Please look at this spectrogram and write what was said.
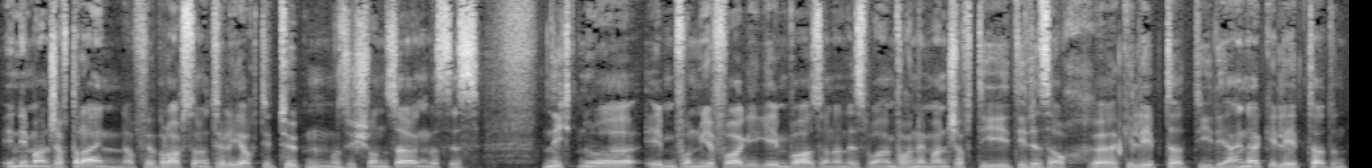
in die Mannschaft rein. Dafür brauchst du natürlich auch die Typen, muss ich schon sagen, dass das nicht nur eben von mir vorgegeben war, sondern es war einfach eine Mannschaft, die, die das auch äh, gelebt hat, die die Einheit gelebt hat und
